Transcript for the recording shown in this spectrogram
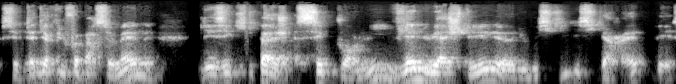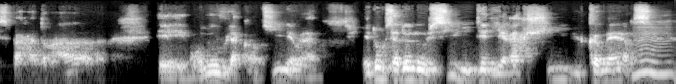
c'est-à-dire qu'une fois par semaine, les équipages, c'est pour lui, viennent lui acheter euh, du whisky, des cigarettes, des sparadraps, euh, et on ouvre la cantine, et voilà. Et donc, ça donne aussi une idée d'hierarchie, du commerce, mmh.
